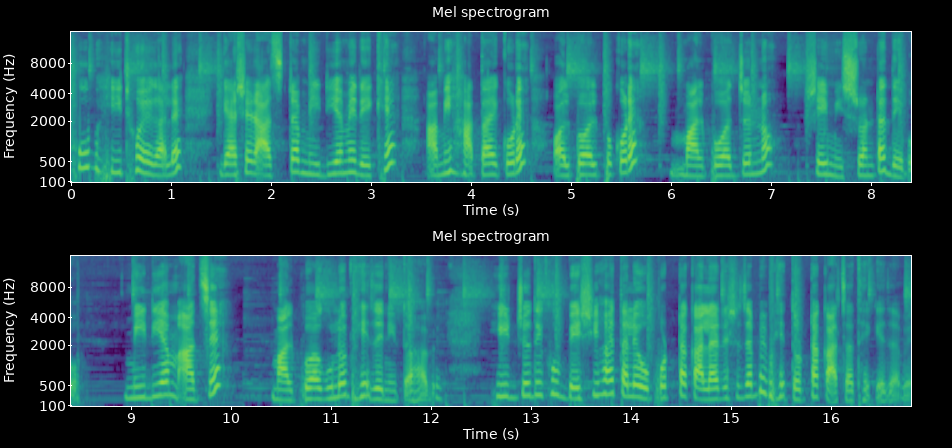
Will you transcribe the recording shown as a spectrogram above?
খুব হিট হয়ে গেলে গ্যাসের আঁচটা মিডিয়ামে রেখে আমি হাতায় করে অল্প অল্প করে মালপোয়ার জন্য সেই মিশ্রণটা দেব। মিডিয়াম আঁচে মালপোয়াগুলো ভেজে নিতে হবে। হিট যদি খুব বেশি হয়, তাহলে ওপরটা কালার এসে যাবে, ভেতরটা কাঁচা থেকে যাবে।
